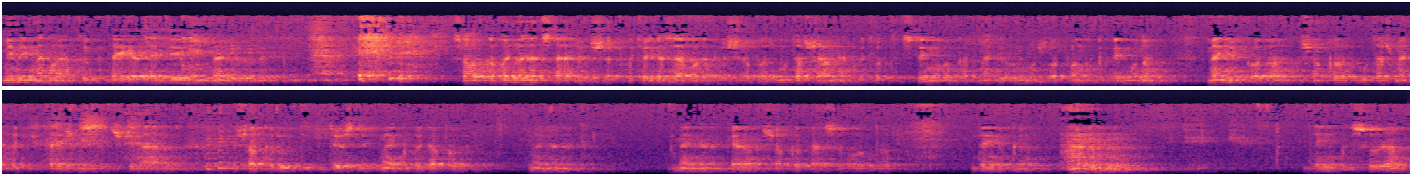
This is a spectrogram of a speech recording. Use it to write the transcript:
Mi még nem láttunk téged egy démont megölni. Szóval hogy lehetsz erősebb? Hogyha igazából erősebb, az mutassál meg, hogy ott démonokat megölni, most ott vannak a démonok, menjünk oda, és akkor mutasd meg, hogy te is mit tudsz csinálni. És akkor úgy győzték meg, hogy akkor menjenek, menjenek el, és akkor persze volt a Dénuka, Dénuka szúra,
